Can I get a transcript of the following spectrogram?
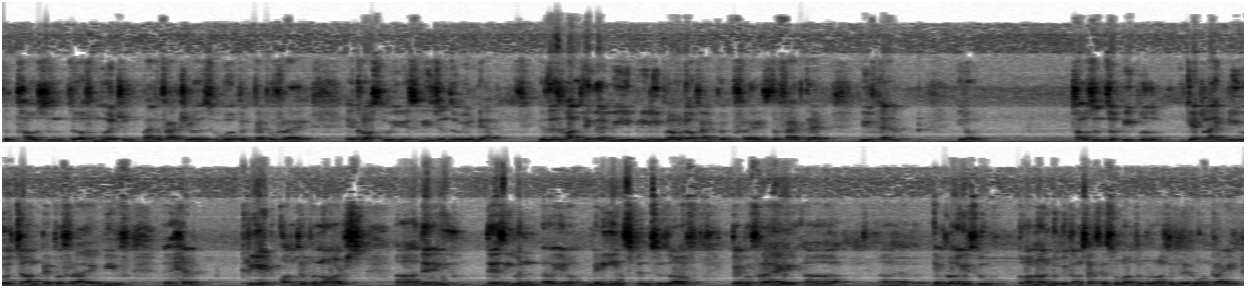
the thousands of merchant manufacturers who work with Pepperfry across the various regions of India. If there's one thing that we're really proud of at Pepperfry is the fact that we've helped, you know, thousands of people get livelihoods on Pepperfry. We've helped create entrepreneurs uh, there there's even uh, you know many instances of Pepperfry uh, employees who've gone on to become successful entrepreneurs in their own right,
